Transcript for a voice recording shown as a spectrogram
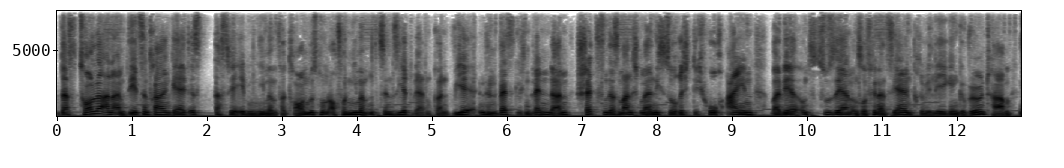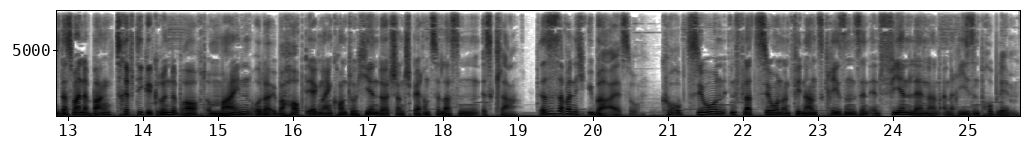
das Tolle an einem dezentralen Geld ist, dass wir eben niemandem vertrauen müssen und auch von niemandem zensiert werden können. Wir in den westlichen Ländern schätzen das manchmal nicht so richtig hoch ein, weil wir uns zu sehr an unsere finanziellen Privilegien gewöhnt haben. Dass meine Bank triftige Gründe braucht, um mein oder überhaupt irgendein Konto hier in Deutschland sperren zu lassen, ist klar. Das ist aber nicht überall so. Korruption, Inflation und Finanzkrisen sind in vielen Ländern ein Riesenproblem.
